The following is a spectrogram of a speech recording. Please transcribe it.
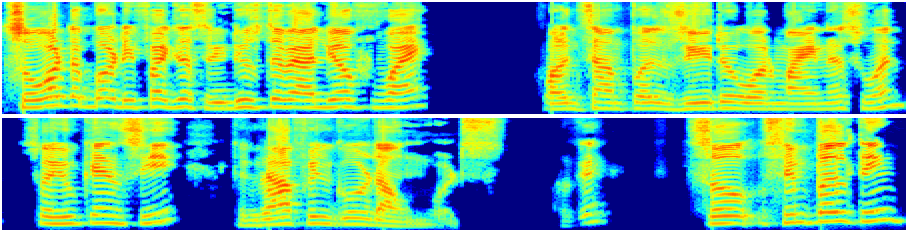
So what about if I just reduce the value of y? For example, 0 or minus 1. So you can see the graph will go downwards, okay? So simple thing,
